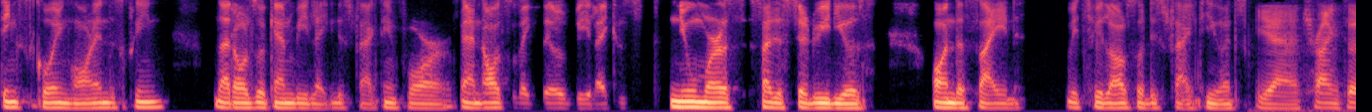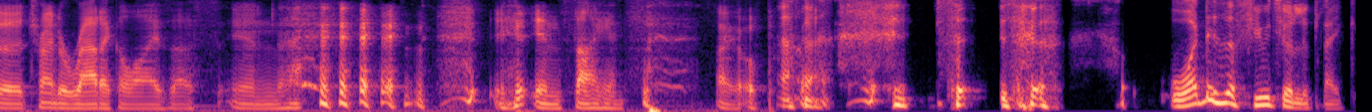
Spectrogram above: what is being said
things going on in the screen that also can be like distracting for and also like there will be like numerous suggested videos on the side which will also distract you yeah trying to trying to radicalize us in in science i hope. So, so what does the future look like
